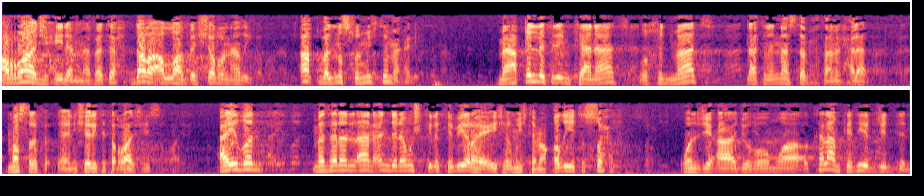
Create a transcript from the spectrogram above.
الراجحي لما فتح درأ الله به شر عظيم. أقبل نصف المجتمع عليه. مع قلة الإمكانات والخدمات لكن الناس تبحث عن الحلال. مصرف يعني شركة الراجحي أيضا مثلا الآن عندنا مشكلة كبيرة يعيش المجتمع قضية الصحف وانزعاجهم وكلام كثير جدا.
